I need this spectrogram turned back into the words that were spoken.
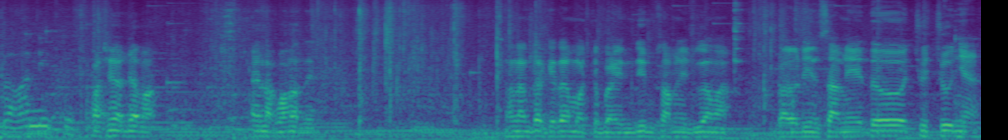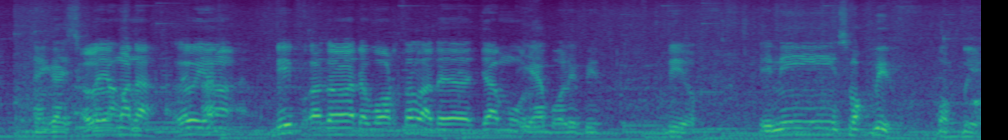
Bawang itu. Pasti ada mak. Enak banget nih. Nah, nanti kita mau cobain dimsumnya juga, Mak. Kalau dimsumnya itu cucunya. Nih guys. Lo yang mana? Lo yang beef atau ada wortel, ada jamur? Iya boleh beef. Beef. Ini smoke beef. Oh, beef.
